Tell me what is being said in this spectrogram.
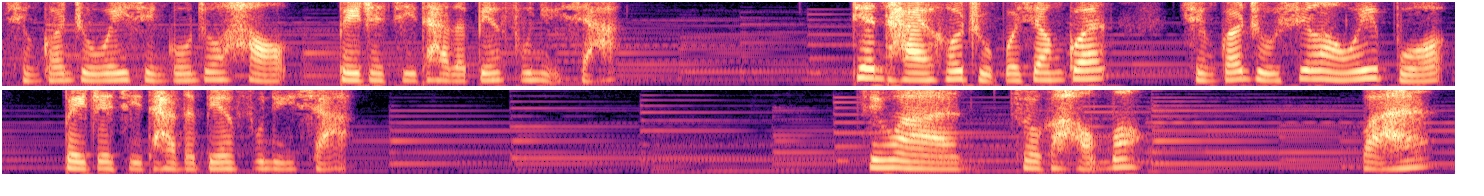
请关注微信公众号“背着吉他的蝙蝠女侠”。电台和主播相关，请关注新浪微博“背着吉他的蝙蝠女侠”。今晚做个好梦。晚安。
